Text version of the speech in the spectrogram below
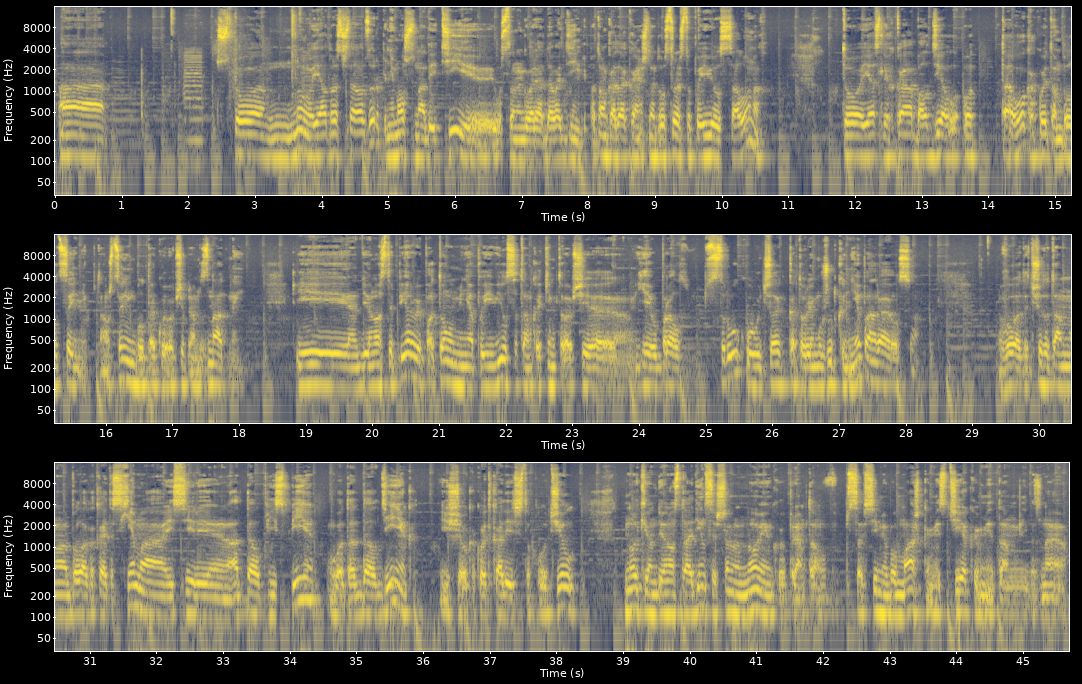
А что, ну, я вот просто читал обзор и понимал, что надо идти условно говоря, отдавать деньги. Потом, когда, конечно, это устройство появилось в салонах, то я слегка обалдел от того, какой там был ценник. Потому что ценник был такой вообще прям знатный. И 91-й потом у меня появился там каким-то вообще... Я его брал с рук у человека, который ему жутко не понравился. Вот, и что-то там э, была какая-то схема из серии отдал PSP, вот, отдал денег, еще какое-то количество получил. Nokia 91 совершенно новенькую, прям там со всеми бумажками, с чеками, там, не знаю,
